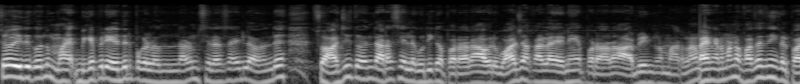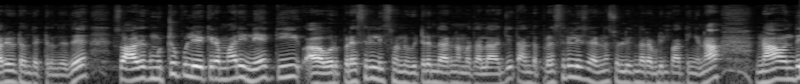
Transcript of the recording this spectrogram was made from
ஸோ இதுக்கு வந்து ம- மிகப்பெரிய எதிர்ப்புகள் வந்திருந்தாலும் சில சைடில் வந்து ஸோ அஜித் வந்து அரசியலில் குதிக்க போகிறாரா அவர் பாஜகவில் இணைய போகிறாரா அப்படின்ற மாதிரிலாம் பயங்கரமான வதந்திகள் பரவிட்டு வந்துட்டு இருந்தது. ஸோ அதுக்கு முற்றுப்புள்ளி வைக்கிற மாதிரி நேத்தி ஒரு ப்ரெஸ் ரிலீஸ் ஒன்று விட்டுருந்தார் நம்ம தலாஜித் அந்த ப்ரெஸ் ரிலீஸில் என்ன சொல்லியிருந்தார் அப்படின்னு பார்த்தீங்கன்னா நான் வந்து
